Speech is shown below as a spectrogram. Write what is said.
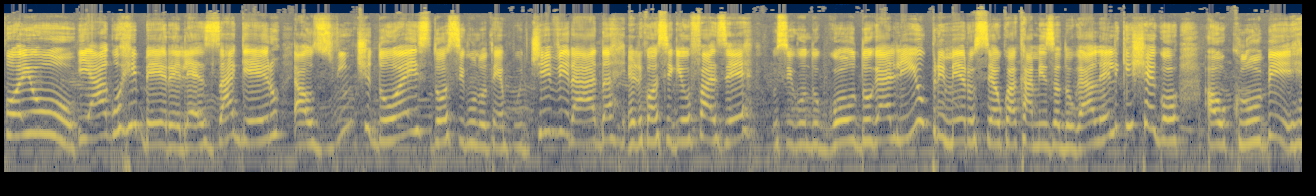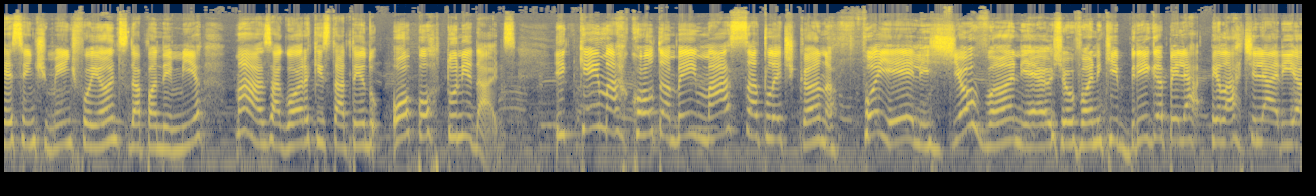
foi o Iago Ribeiro. Ele é zagueiro. Aos 22 do segundo tempo de virada, ele conseguiu fazer o segundo gol do Galinho, o primeiro seu com a camisa do Galo. Ele que chegou ao clube recentemente, foi antes da pandemia, mas agora que está tendo oportunidades. E quem marcou também massa atleticana foi ele, Giovanni. É o Giovanni que briga pela, pela artilharia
